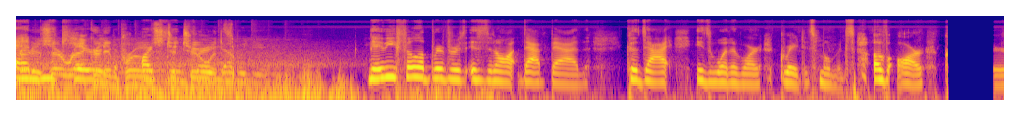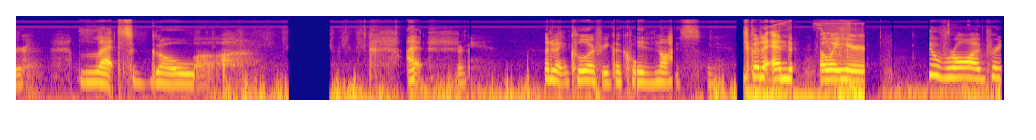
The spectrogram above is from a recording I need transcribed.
and we carried our team for a and 3. W. Maybe Philip Rivers is not that bad, because that is one of our greatest moments of our career. Let's go. Uh, I would have been cooler if we could did not. It's going to end. Oh wait, here. Overall, I'm pretty.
